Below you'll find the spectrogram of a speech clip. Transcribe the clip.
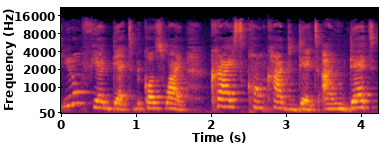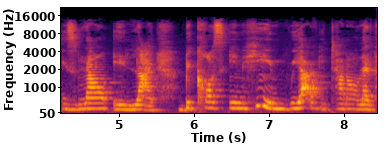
you don't fear death because why? Christ conquered death and death is now a lie because in him we have eternal life.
